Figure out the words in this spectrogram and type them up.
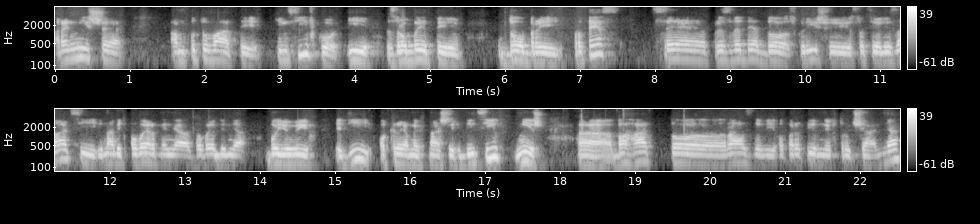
раніше ампутувати кінцівку і зробити добрий протез, це призведе до скорішої соціалізації і навіть повернення до ведення бойових дій окремих наших бійців, ніж е, багаторазові оперативні втручання,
